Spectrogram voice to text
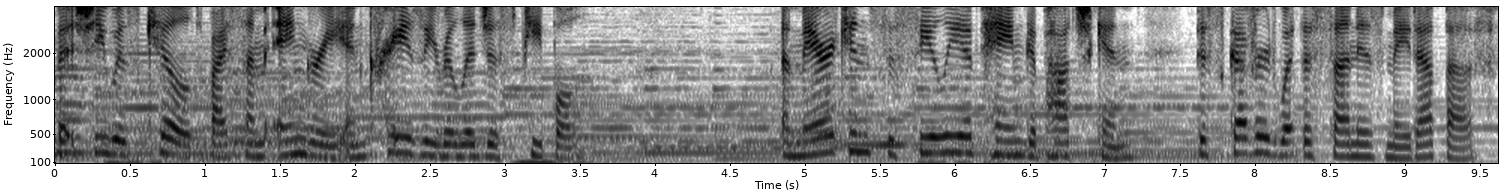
but she was killed by some angry and crazy religious people. American Cecilia Payne Gaposchkin discovered what the sun is made up of.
